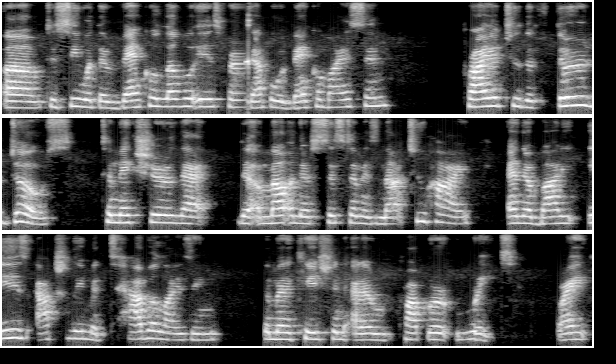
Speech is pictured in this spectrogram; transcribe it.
um, to see what the vanco level is, for example, with vancomycin, prior to the third dose to make sure that the amount in their system is not too high and their body is actually metabolizing the medication at a proper rate right?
